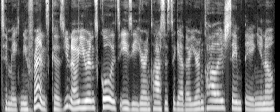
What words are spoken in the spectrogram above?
to make new friends cuz you know, you're in school it's easy, you're in classes together, you're in college same thing, you know.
